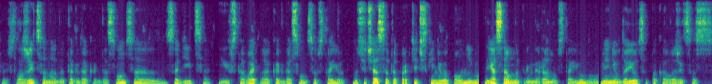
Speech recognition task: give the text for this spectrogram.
То есть ложиться надо тогда, когда солнце садится, и вставать, да, когда солнце встает. Но сейчас это практически невыполнимо. Я сам, например, рано встаю, но мне не удается пока ложиться с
